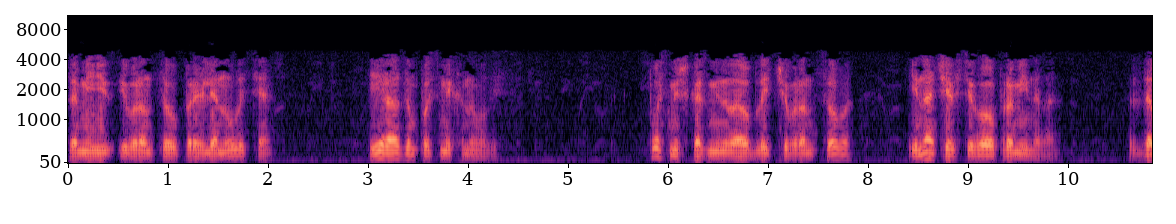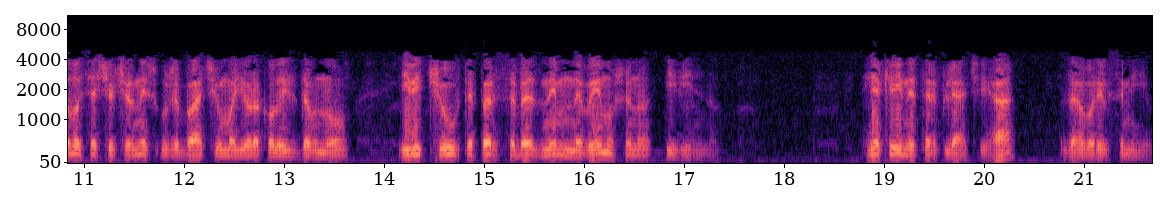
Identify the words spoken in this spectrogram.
Самі і Воронцов переглянулися і разом посміхнулись. Посмішка змінила обличчя Воронцова іначе всього опромінила. Здалося, що Черниш уже бачив майора колись давно і відчув тепер себе з ним невимушено і вільно. Який нетерплячий, га? заговорив Семіїв.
